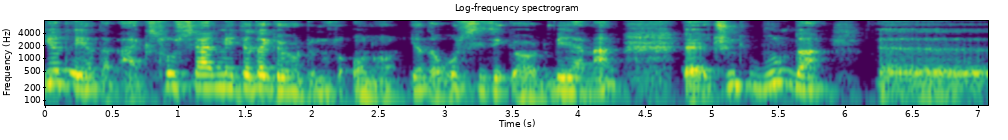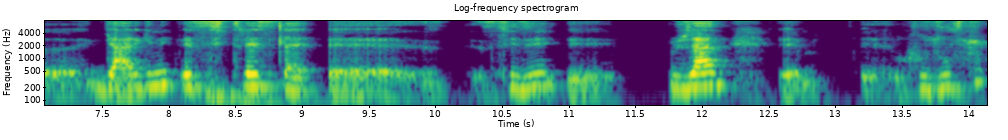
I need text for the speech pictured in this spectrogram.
Ya da ya da belki sosyal medyada gördünüz onu ya da o sizi gördü bilemem. E, çünkü burada e, gerginlik ve stresle e, sizi e, üzen e, e, huzursuz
